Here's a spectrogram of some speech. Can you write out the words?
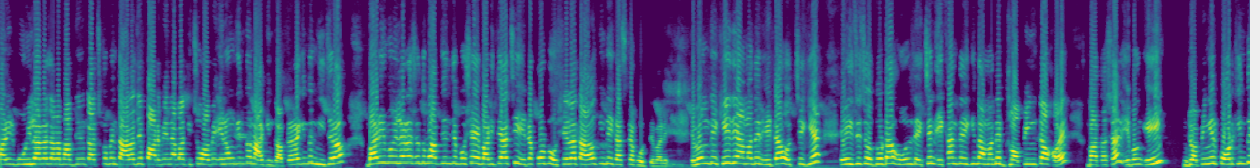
বাড়ির মহিলারা যারা ভাবছেন কাজ করবেন, তারা যে পারবে না বা কিছু হবে এরকম কিন্তু না। কিন্তু আপনারা কিন্তু নিজেরাও বাড়ির মহিলারা শুধু ভাবছেন যে বসে বাড়িতে আছি, এটা করব, সেটা সেরা তারাও কিন্তু এই কাজটা করতে পারে। এবং দেখি যে আমাদের এটা হচ্ছে গিয়ে এই যে চোদ্দটা হোল দেখছেন, এখান থেকে কিন্তু আমাদের ড্রপিংটা হয় বাতাসার এবং এই ড্রপিং এর পর কিন্তু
